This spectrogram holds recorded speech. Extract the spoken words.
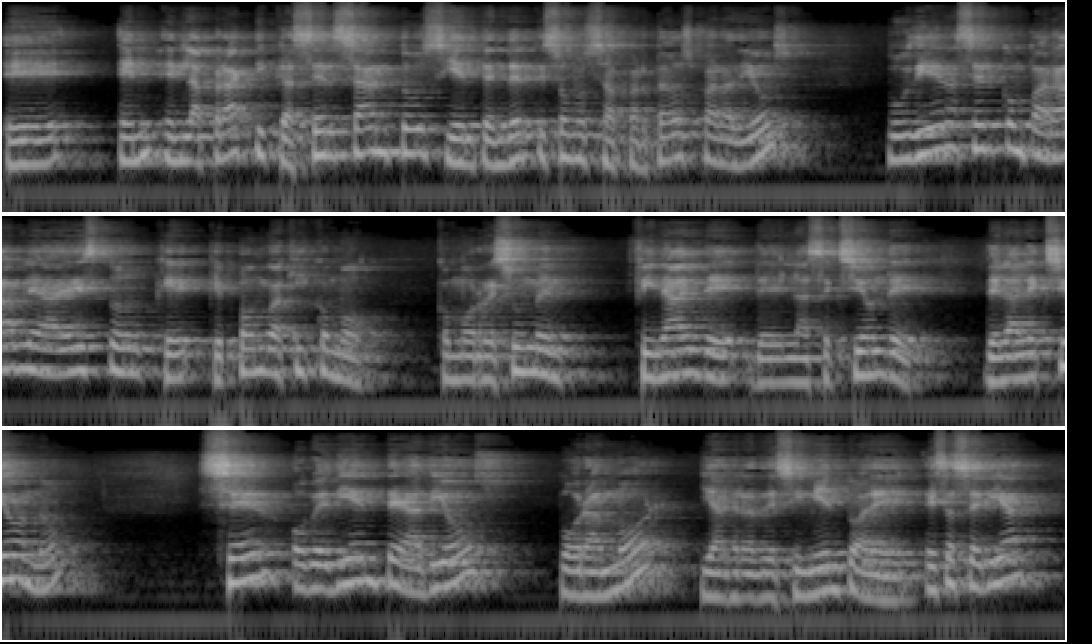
eh, en, la práctica, ser santos y entender que somos apartados para Dios, pudiera ser comparable a esto que, pongo aquí como, como resumen final de, la sección de, la lección, ¿no? Ser obediente a Dios por amor y agradecimiento a Él. Esa sería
